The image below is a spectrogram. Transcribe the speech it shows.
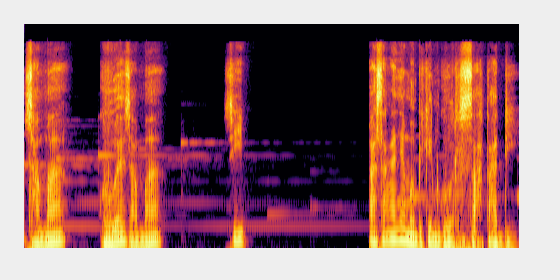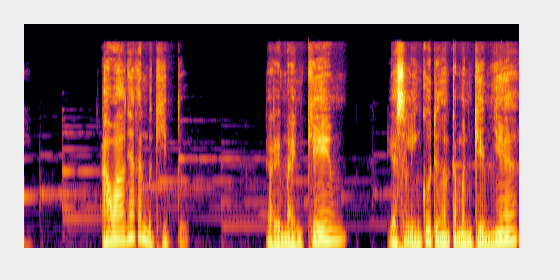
sama gue sama si pasangan yang membuat gue resah tadi. Awalnya kan begitu. Dari main game, dia selingkuh dengan teman gamenya,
